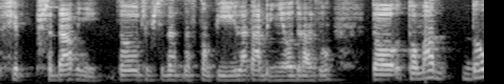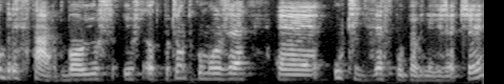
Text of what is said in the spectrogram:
w, się przedawni, to oczywiście nastąpi latami, nie od razu, to, to ma dobry start, bo już, już od początku może e, uczyć zespół pewnych rzeczy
